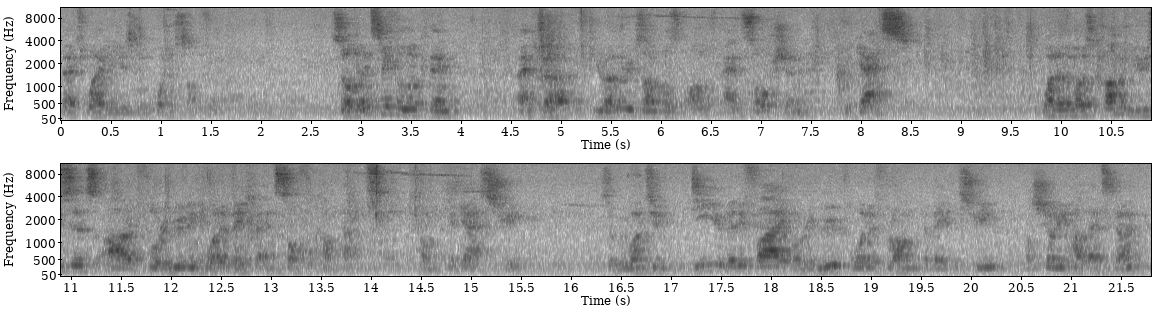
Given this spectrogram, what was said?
that's widely used in water softening. So let's take a look then at uh, a few other examples of adsorption for gas. One of the most common uses are for removing water vapor and sulfur compounds from a gas stream. So we want to dehumidify or remove water from the vapor stream. I'll show you how that's done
